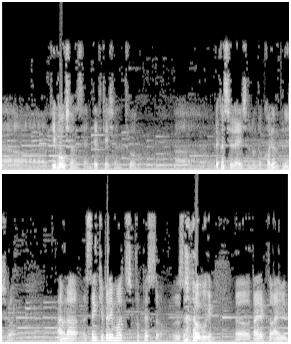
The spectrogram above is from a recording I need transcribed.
uh, devotions and dedication to uh, reconciliation on the Korean Peninsula. I wanna thank you very much, Professor, okay, uh, Director, I mean,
